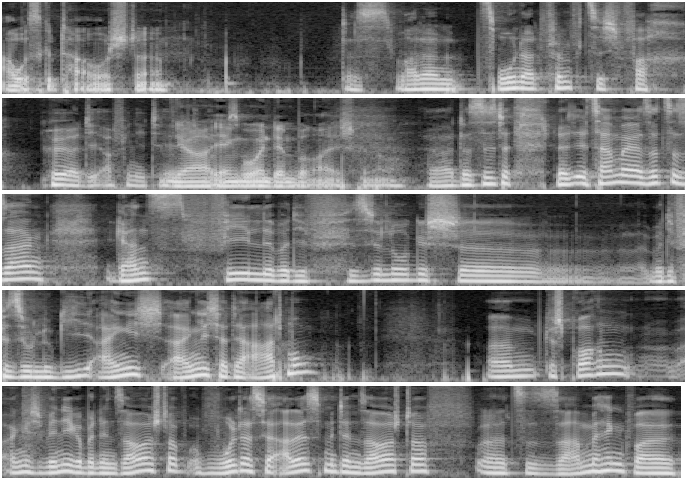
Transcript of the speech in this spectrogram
ausgetauscht. Ja. Das war dann 250-fach höher die Affinität. Ja, irgendwo so. in dem Bereich, genau. Ja, das ist, jetzt haben wir ja sozusagen ganz viel über die physiologische, über die Physiologie eigentlich, eigentlich ja der Atmung ähm, gesprochen, eigentlich weniger über den Sauerstoff, obwohl das ja alles mit dem Sauerstoff äh, zusammenhängt, weil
